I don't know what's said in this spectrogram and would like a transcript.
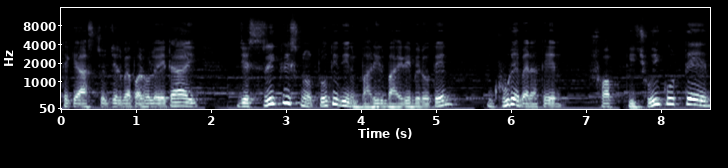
থেকে আশ্চর্যের ব্যাপার হলো এটাই যে শ্রীকৃষ্ণ প্রতিদিন বাড়ির বাইরে বেরোতেন, ঘুরে বেড়াতেন সব কিছুই করতেন,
